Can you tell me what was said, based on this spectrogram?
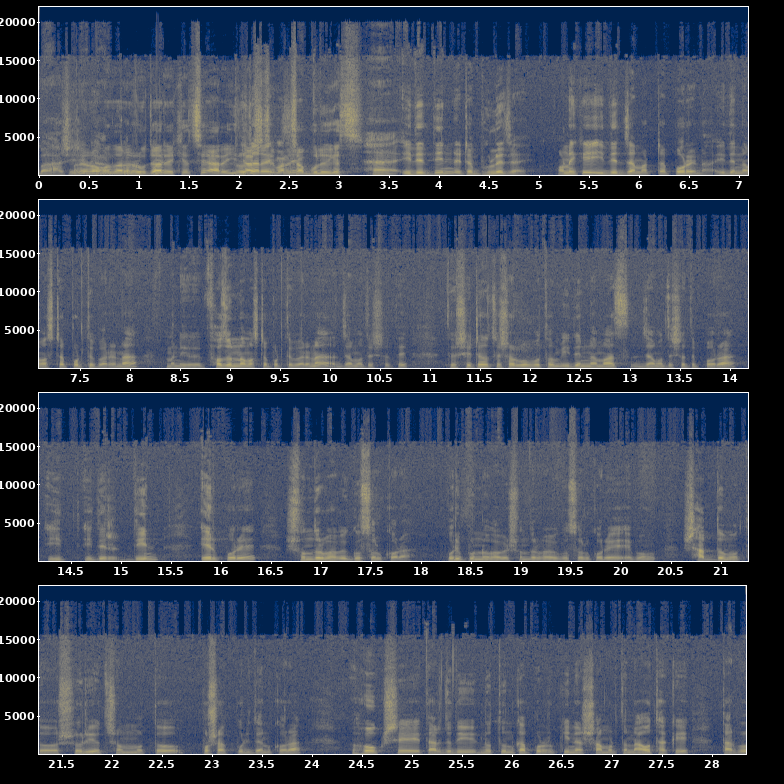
বা হাসি মানে রোজা রেখেছে আর ঈদ আসছে মানে সব ভুলে গেছে। হ্যাঁ ঈদের দিন এটা ভুলে যায়। অনেকে ঈদের জামাতটা পড়ে না ঈদের নামাজটা পড়তে পারে না মানে ফজর নামাজটা পড়তে পারে না জামাতের সাথে। তো সেটা হচ্ছে সর্বপ্রথম ঈদের নামাজ জামাতের সাথে পড়া ঈদ ঈদের দিন এরপরে সুন্দরভাবে গোসল করা পরিপূর্ণভাবে সুন্দরভাবে গোসল করে এবং সাধ্যমতো শরীয়ত সম্মত পোশাক পরিধান করা। হোক সে তার যদি নতুন কাপড় কেনার সামর্থ্য নাও থাকে তারপর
